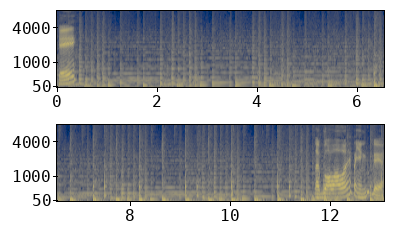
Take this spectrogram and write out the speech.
Oke. Okay. Lagu awal-awalnya panjang juga ya.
